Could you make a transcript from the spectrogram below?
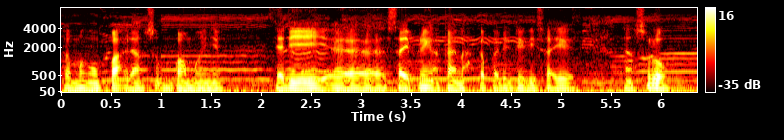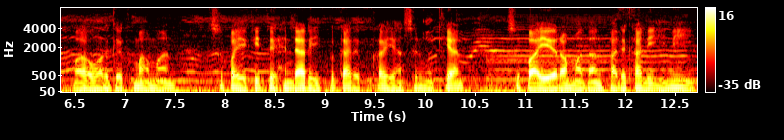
mengumpat dan seumpamanya. Jadi saya peringatkanlah kepada diri saya dan seluruh warga Kemaman supaya kita hindari perkara-perkara yang sedemikian supaya Ramadan pada kali ini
